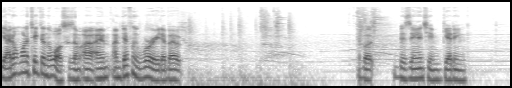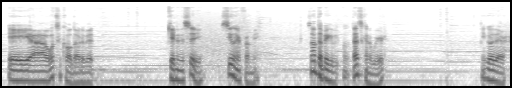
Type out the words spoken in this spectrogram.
Yeah, I don't want to take down the walls because I'm, I'm I'm definitely worried about about Byzantium getting a uh, what's it called out of it, getting the city, stealing it from me. It's not that big of a, that's kind of weird. You go there.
